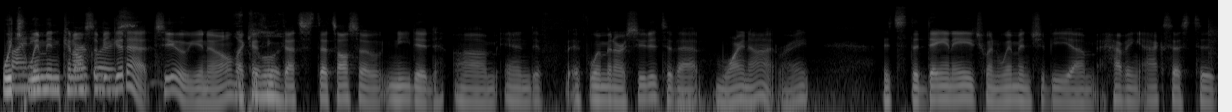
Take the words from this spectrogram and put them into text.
which women can also be good at too. You know, like I think that's that's also needed. Um, and if if women are suited to that, why not? Right. It's the day and age when women should be um, having access to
